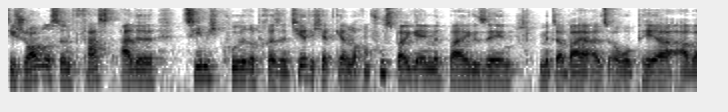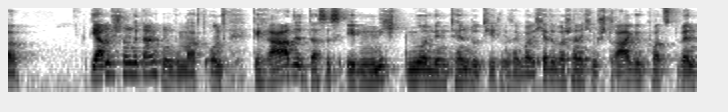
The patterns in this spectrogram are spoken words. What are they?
die Genres sind fast alle ziemlich cool repräsentiert. Ich hätte gerne noch ein Fußballgame mit beigesehen, mit dabei als Europäer, aber die haben sich schon Gedanken gemacht und gerade, dass es eben nicht nur Nintendo-Titel sind, weil ich hätte wahrscheinlich im Strahl gekotzt, wenn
